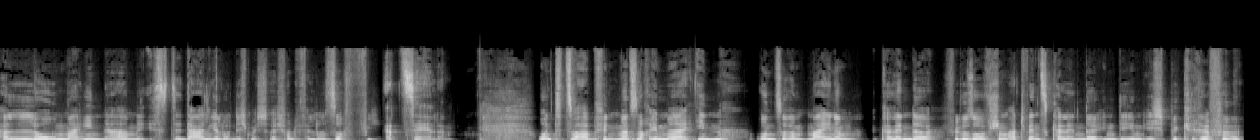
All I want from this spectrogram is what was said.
Hallo, mein Name ist Daniel und ich möchte euch von Philosophie erzählen. Und zwar befinden wir uns noch immer in unserem, meinem Kalender, philosophischem Adventskalender, in dem ich Begriffe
